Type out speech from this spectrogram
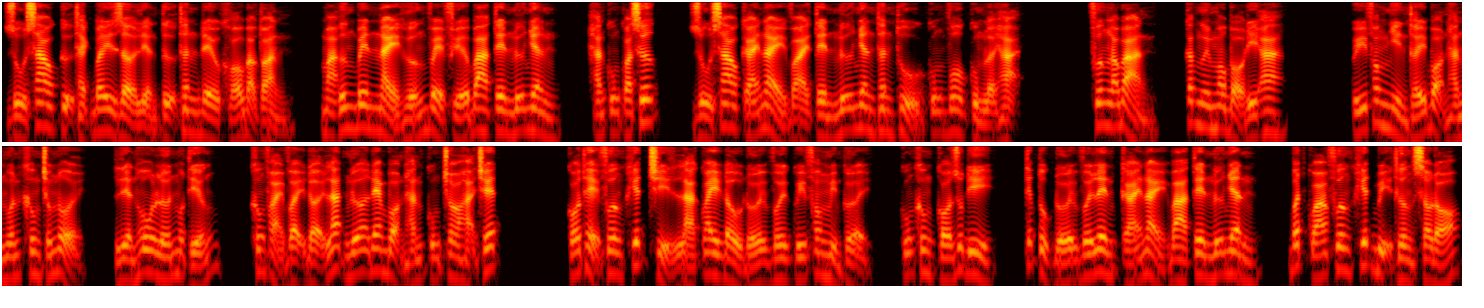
dù sao cự thạch bây giờ liền tự thân đều khó bảo toàn, mà ưng bên này hướng về phía ba tên nữ nhân, hắn cũng quá sức, dù sao cái này vài tên nữ nhân thân thủ cũng vô cùng lợi hại. Phương lão bản, các ngươi mau bỏ đi a. Quý phong nhìn thấy bọn hắn muốn không chống nổi, liền hô lớn một tiếng không phải vậy đợi lát nữa đem bọn hắn cũng cho hại chết. Có thể phương khiết chỉ là quay đầu đối với quý phong mỉm cười, cũng không có rút đi, tiếp tục đối với lên cái này ba tên nữ nhân, bất quá phương khiết bị thương sau đó,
